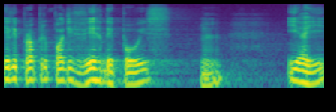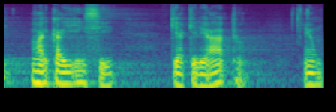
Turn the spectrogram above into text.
Ele próprio pode ver depois, né? e aí vai cair em si que aquele ato é um,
